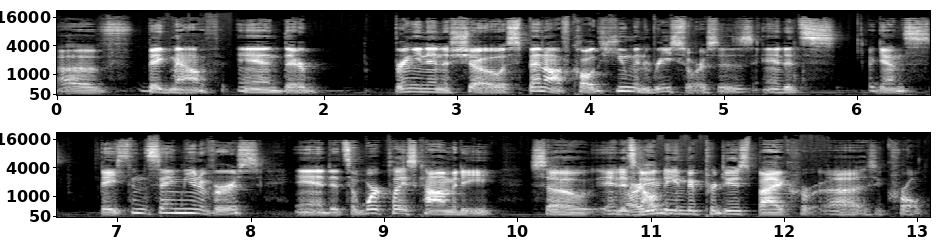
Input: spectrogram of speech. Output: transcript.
of Big Mouth, and they're bringing in a show, a spinoff called Human Resources, and it's again based in the same universe, and it's a workplace comedy. So, and it's Are all you- being produced by uh, Kroll.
